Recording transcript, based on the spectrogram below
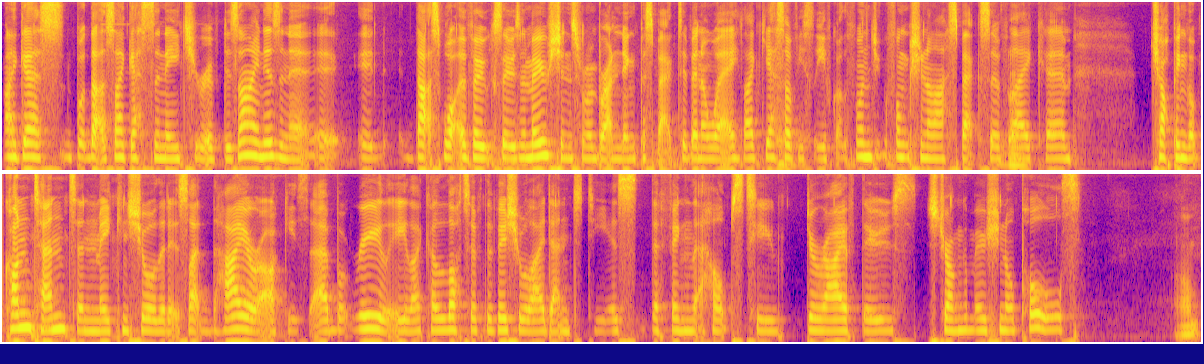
i guess but that's i guess the nature of design isn't it? it it that's what evokes those emotions from a branding perspective in a way like yes obviously you've got the fun- functional aspects of like um, chopping up content and making sure that it's like the hierarchies there but really like a lot of the visual identity is the thing that helps to derive those strong emotional pulls um,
